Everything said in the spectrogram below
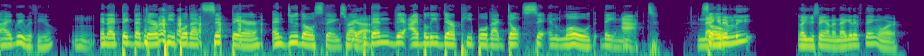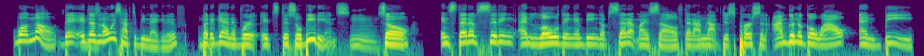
I agree with you. Mhm. And I think that there are people that sit there and do those things, right? Yeah. But then there, I believe there are people that don't sit and loathe; they Mm. act. So- Negatively? like you're saying on a negative thing or? Well, no, they, it doesn't always have to be negative. But Mhm. again, if we're it's disobedience. Mm. So instead of sitting and loathing and being upset at myself that I'm not this person, I'm gonna go out and be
